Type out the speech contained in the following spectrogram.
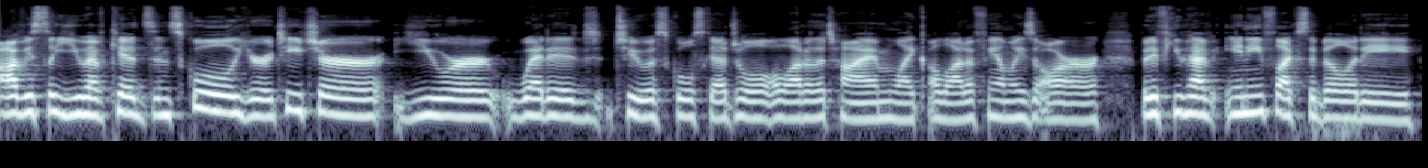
obviously you have kids in school you're a teacher you are wedded to a school schedule a lot of the time like a lot of families are. But if you have any flexibility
